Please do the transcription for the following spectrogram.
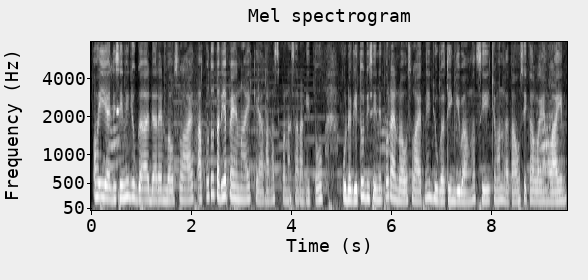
Oh iya, di sini juga ada rainbow slide. Aku tuh tadinya pengen naik ya karena penasaran itu. Udah gitu di sini tuh rainbow slide-nya juga tinggi banget sih. Cuman nggak tahu sih kalau yang lain.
